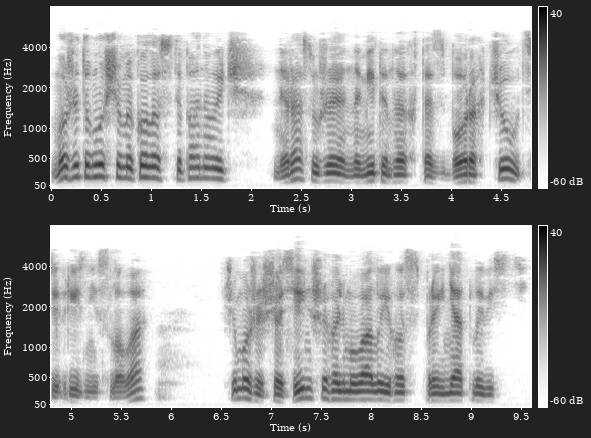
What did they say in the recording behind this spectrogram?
Може, тому що Микола Степанович не раз уже на мітингах та зборах чув ці грізні слова, чи, може, щось інше гальмувало його сприйнятливість,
